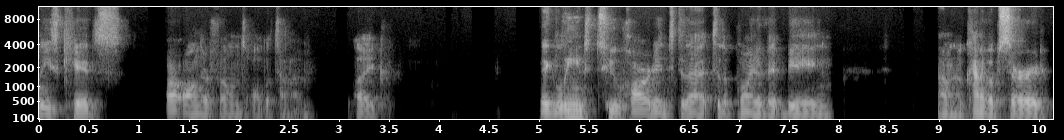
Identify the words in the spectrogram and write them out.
these kids are on their phones all the time. Like they leaned too hard into that to the point of it being, I don't know, kind of absurd.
